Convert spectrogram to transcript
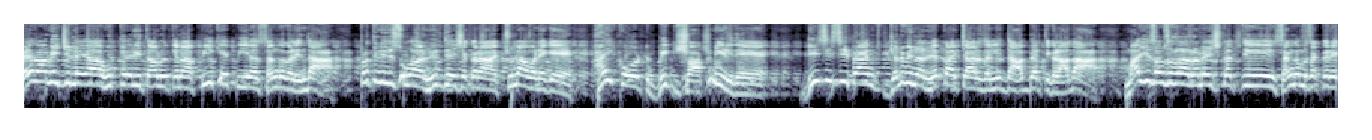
ಬೆಳಗಾವಿ ಜಿಲ್ಲೆಯ ಹುಕ್ಕೇರಿ ತಾಲೂಕಿನ ಪಿಕೆಪಿಯ ಸಂಘಗಳಿಂದ ಪ್ರತಿನಿಧಿಸುವ ನಿರ್ದೇಶಕರ ಚುನಾವಣೆಗೆ ಹೈಕೋರ್ಟ್ ಬಿಗ್ ಶಾಕ್ ನೀಡಿದೆ. ಡಿಸಿಸಿ ಬ್ಯಾಂಕ್ ಗೆಲುವಿನ ಲೆಕ್ಕಾಚಾರದಲ್ಲಿದ್ದ ಅಭ್ಯರ್ಥಿಗಳಾದ ಮಾಜಿ ಸಂಸದ ರಮೇಶ್ ಕತ್ತಿ, ಸಂಗಮ ಸಕ್ಕರೆ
